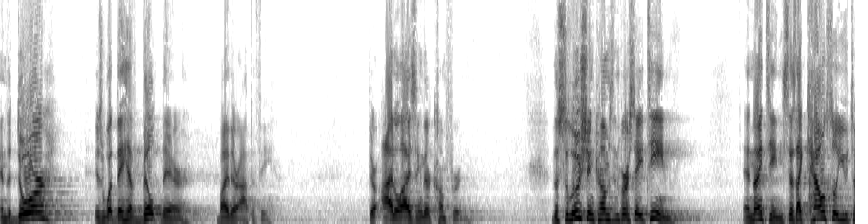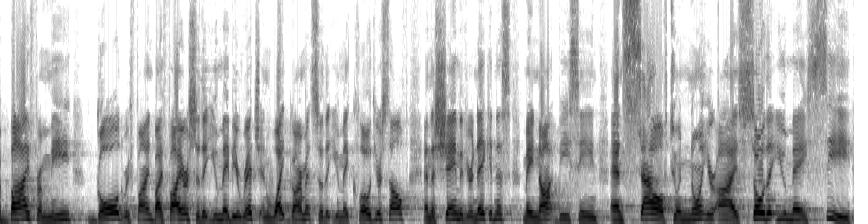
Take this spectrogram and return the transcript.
And the door is what they have built there by their apathy. They're idolizing their comfort. The solution comes in verse 18 and 19. He says, I counsel you to buy from me gold refined by fire, so that you may be rich, and white garments, so that you may clothe yourself, and the shame of your nakedness may not be seen, and salve to anoint your eyes, so that you may see.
